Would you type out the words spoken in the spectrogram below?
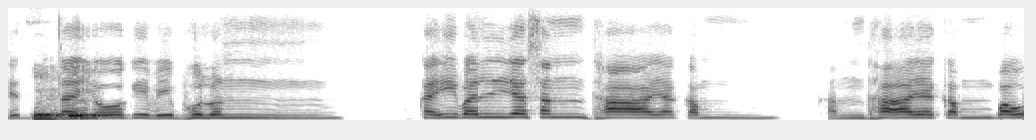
సిద్ధ మ్మ్. యోగి విభులున్ కైవల్య సంధాయకం కంధాయకంబౌ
